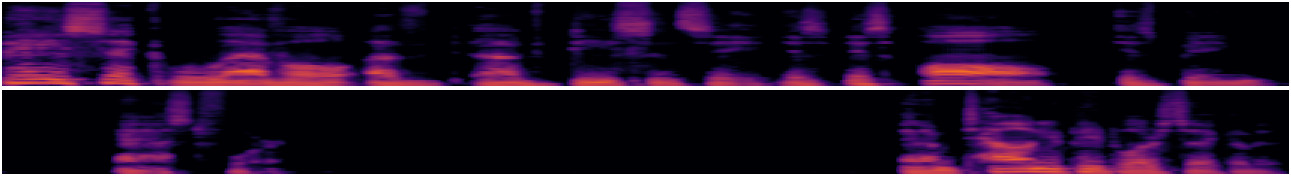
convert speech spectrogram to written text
basic level of, of decency is, is all is being asked for. And I'm telling you, people are sick of it.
